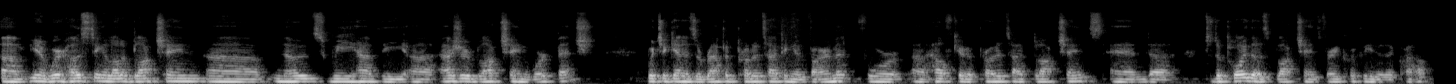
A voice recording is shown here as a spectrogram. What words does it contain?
um, you know, we're hosting a lot of blockchain uh, nodes. We have the uh, Azure Blockchain Workbench, which again is a rapid prototyping environment for uh, healthcare to prototype blockchains and uh, to deploy those blockchains very quickly to the cloud.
